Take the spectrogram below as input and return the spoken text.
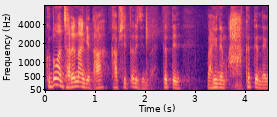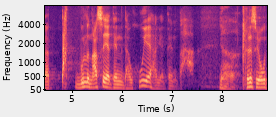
그동안 잘해놓은 게다 값이 떨어진다. 그때 나이 되면 아 그때 내가 딱 물러났어야 된다 고 후회하게 된다. 야, 그래서 요거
